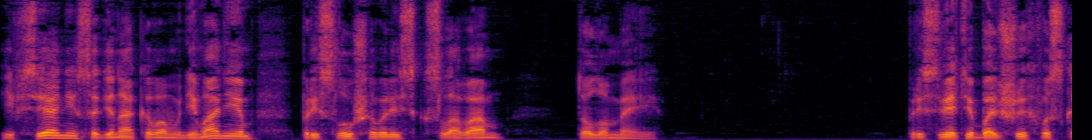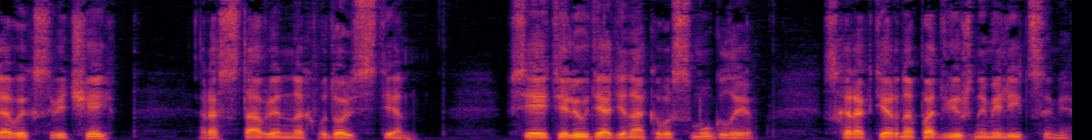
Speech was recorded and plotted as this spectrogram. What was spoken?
И все они с одинаковым вниманием прислушивались к словам Толомеи. При свете больших восковых свечей, расставленных вдоль стен, все эти люди одинаково смуглые, с характерно подвижными лицами,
